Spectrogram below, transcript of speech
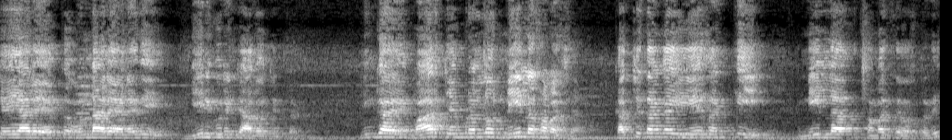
చేయాలి ఎంత ఉండాలి అనేది దీని గురించి ఆలోచించండి. ఇంకా మార్చ్ ఏప్రిల్లో నీళ్ళ సమస్య. ఖచ్చితంగా ఈ ఏసంకి నీళ్ళ సమస్య వస్తుంది.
